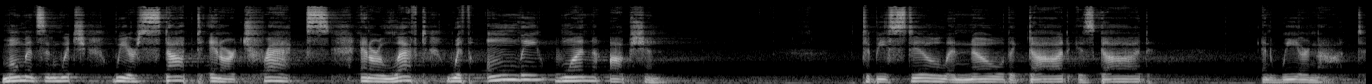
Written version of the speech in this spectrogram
Moments in which we are stopped in our tracks and are left with only one option to be still and know that God is God and we are not.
